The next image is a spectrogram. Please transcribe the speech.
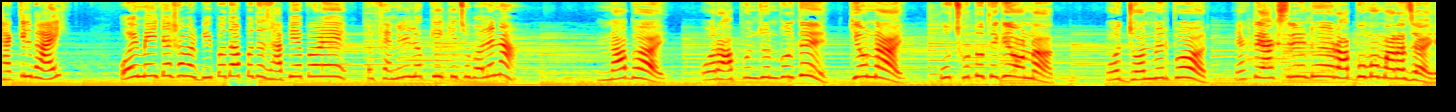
শাকিল ভাই, ওই মেয়েটা সবার বিপদ আপদে ঝাঁপিয়ে পড়ে। ওর ফ্যামিলি লোক কি কিছু বলে না? না ভাই, ওর আপনজন বলতে কেউ নাই। ও ছোট থেকে অনাথ। ওর জন্মের পর একটা অ্যাক্সিডেন্ট হয়ে ওর আব্বু মা মারা যায়।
